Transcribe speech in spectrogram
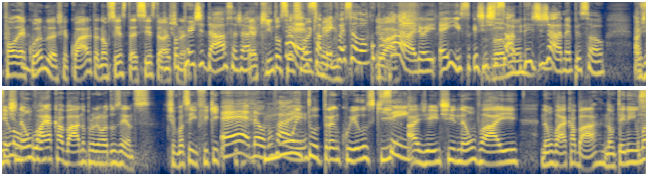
Fala- É quando? Acho que é quarta? Não, sexta. É sexta, eu, eu já acho, tô né? perdidaça já. É quinta ou sexta É, semana que saber vem. que vai ser longo pra caralho. É- É isso que a gente Vamos- sabe desde já, né, pessoal? Vai A gente não longo. vai acabar no programa 200. Tipo assim, fique É, não, não vai. muito tranquilos que Sim. a gente não vai não vai acabar. Não tem nenhuma.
